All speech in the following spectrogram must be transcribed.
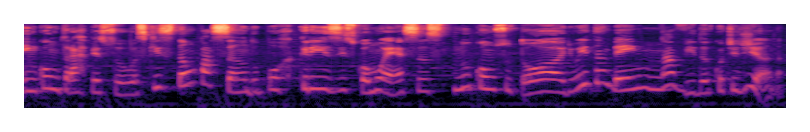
encontrar pessoas que estão passando por crises como essas no consultório e também na vida cotidiana.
